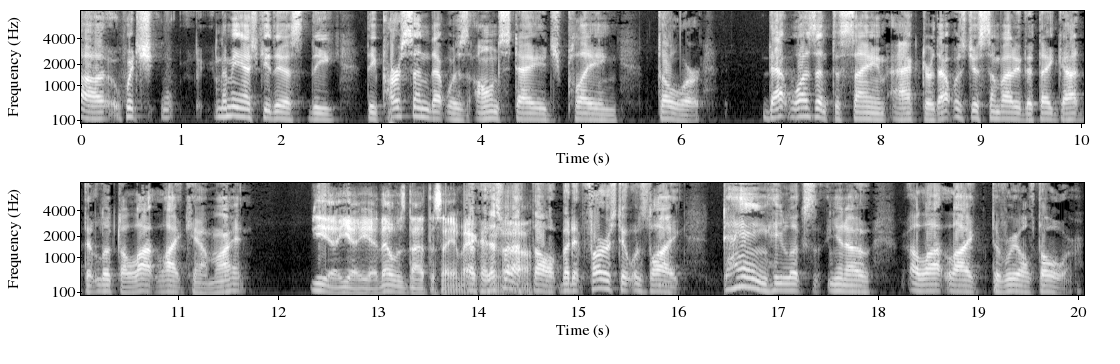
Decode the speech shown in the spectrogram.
Uh, which let me ask you this: the the person that was on stage playing Thor, that wasn't the same actor. That was just somebody that they got that looked a lot like him, right? Yeah, yeah, yeah. That was not the same actor. Okay, that's what I thought. But at first, it was like, dang, he looks, you know, a lot like the real Thor.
